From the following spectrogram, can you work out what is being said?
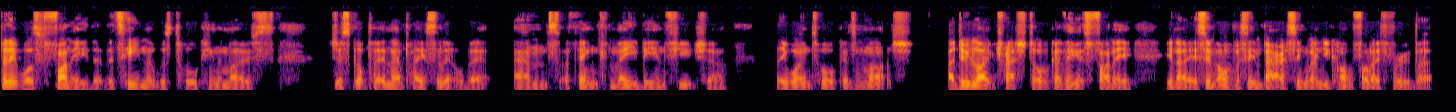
but it was funny that the team that was talking the most just got put in their place a little bit. And I think maybe in future they won't talk as much I do like trash talk. I think it's funny. You know, it's obviously embarrassing when you can't follow through, but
